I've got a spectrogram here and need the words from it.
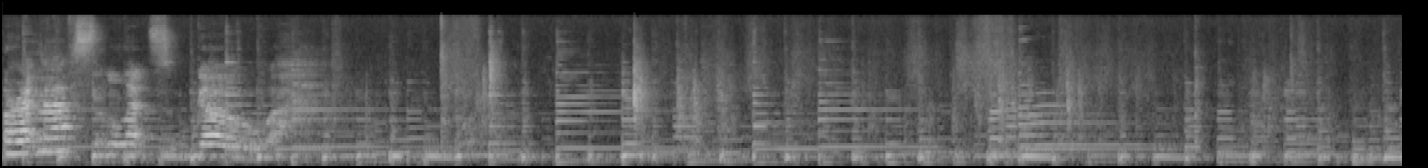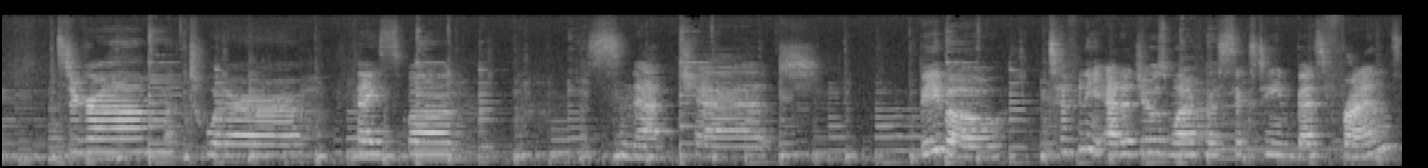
Alright maths, let's go. Twitter, Facebook, Snapchat, Bebo. Tiffany added you as one of her 16 best friends?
